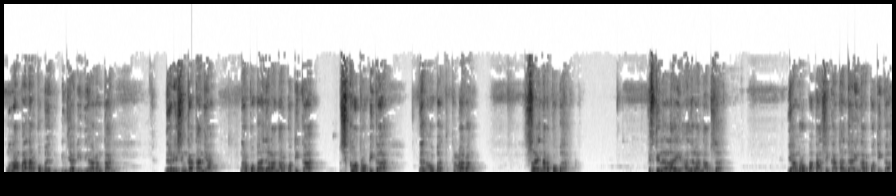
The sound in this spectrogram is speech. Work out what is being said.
Mengapa narkoba menjadi diharamkan? Dari singkatannya, narkoba adalah narkotika, psikotropika, dan obat terlarang. Selain narkoba, istilah lain adalah nabza, yang merupakan singkatan dari narkotika,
